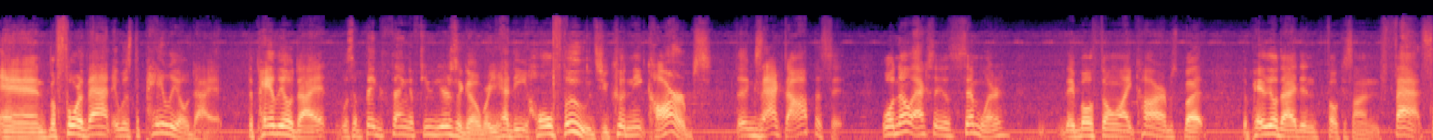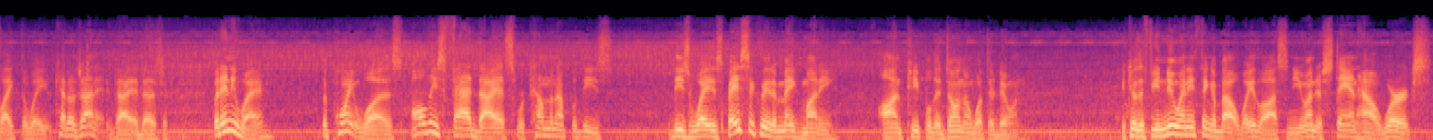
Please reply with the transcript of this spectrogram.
And before that, it was the paleo diet. The paleo diet was a big thing a few years ago where you had to eat whole foods, you couldn't eat carbs. The exact opposite. Well, no, actually, it's similar. They both don't like carbs, but the paleo diet didn't focus on fats like the way ketogenic diet does. But anyway, the point was all these fad diets were coming up with these these ways basically to make money on people that don't know what they're doing. Because if you knew anything about weight loss and you understand how it works,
